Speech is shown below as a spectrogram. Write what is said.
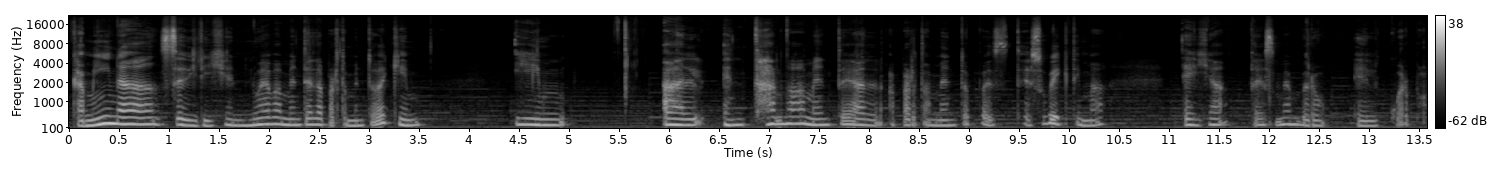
Camina, se dirige nuevamente al apartamento de Kim y al entrar nuevamente al apartamento pues, de su víctima, ella desmembró el cuerpo.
